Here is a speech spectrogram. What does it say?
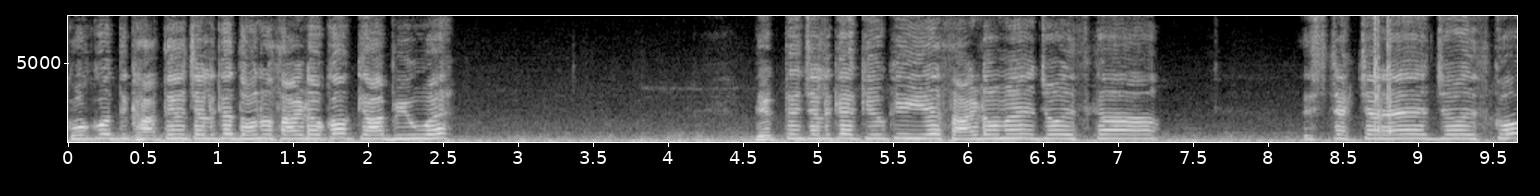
को को दिखाते हैं चल के दोनों साइडों का क्या व्यू है। देखते हैं चल के, क्योंकि ये साइडों में जो इसका स्ट्रक्चर है जो इसको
